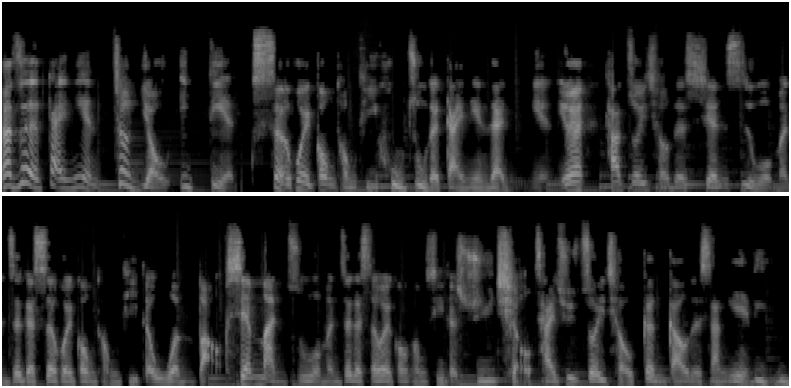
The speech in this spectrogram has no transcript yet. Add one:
那这个概念就有一点社会共同体互助的概念在里面，因为他追求的先是我们这个社会共同体的温饱，先满足我们这个社会共同体的需求，才去追求更高的商业利益。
